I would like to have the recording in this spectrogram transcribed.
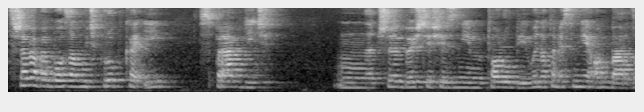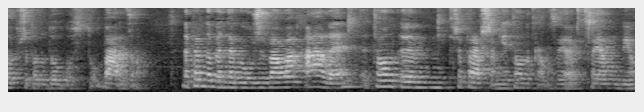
trzeba by było zamówić próbkę i sprawdzić, mm, czy byście się z nim polubiły. Natomiast mnie on bardzo przypadł do gustu, bardzo. Na pewno będę go używała, ale ton, przepraszam, nie tonka, co ja, co ja mówię,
